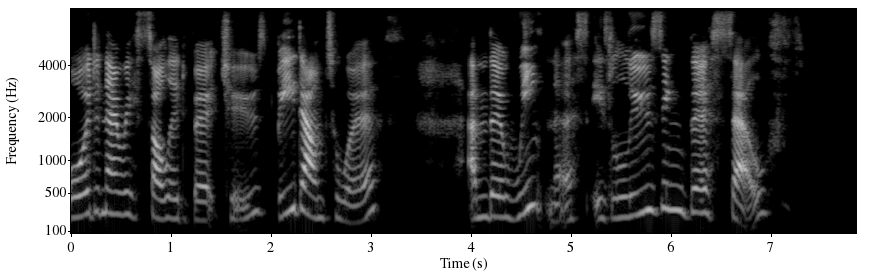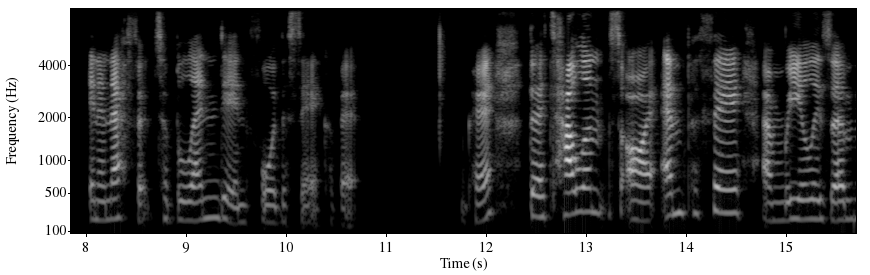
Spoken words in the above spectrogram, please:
ordinary solid virtues be down to earth and their weakness is losing their self in an effort to blend in for the sake of it okay their talents are empathy and realism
